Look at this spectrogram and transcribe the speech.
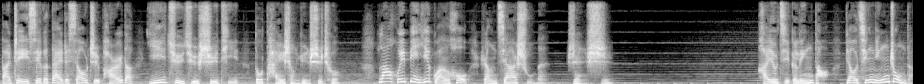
把这些个带着小纸牌的一具具尸体都抬上运尸车，拉回殡仪馆后，让家属们认尸。还有几个领导表情凝重的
